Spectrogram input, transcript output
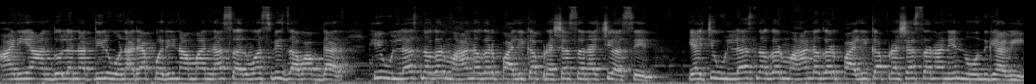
आणि या आंदोलनातील होणाऱ्या परिणामांना सर्वस्वी जबाबदार ही उल्हासनगर महानगरपालिका प्रशासनाची असेल. याची उल्हासनगर महानगरपालिका प्रशासनाने नोंद घ्यावी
